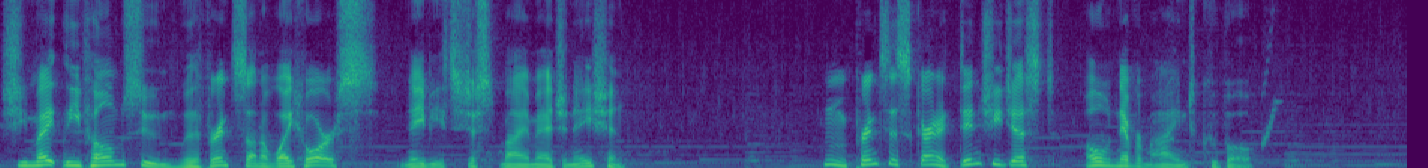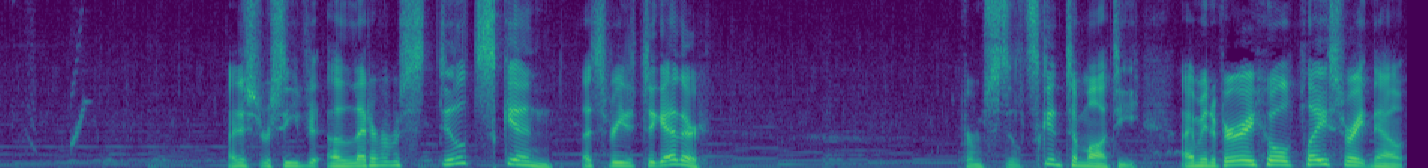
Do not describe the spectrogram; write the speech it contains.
She might leave home soon, with a prince on a white horse. Maybe it's just my imagination. Hmm, Princess Garnet, didn't she just... Oh, never mind, Kupo. I just received a letter from Stiltzkin. Let's read it together. From Stiltzkin to Monty. I'm in a very cold place right now.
